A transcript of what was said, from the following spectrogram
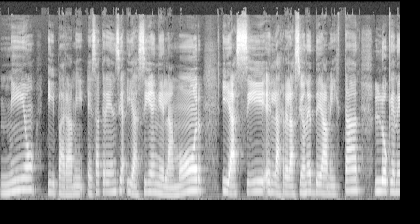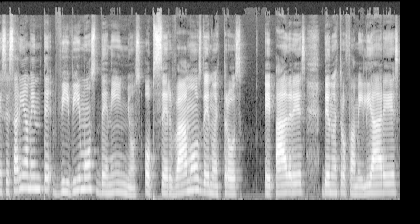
mío y para mí. Esa creencia y así en el amor y así en las relaciones de amistad, lo que necesariamente vivimos de niños, observamos de nuestros eh, padres, de nuestros familiares,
